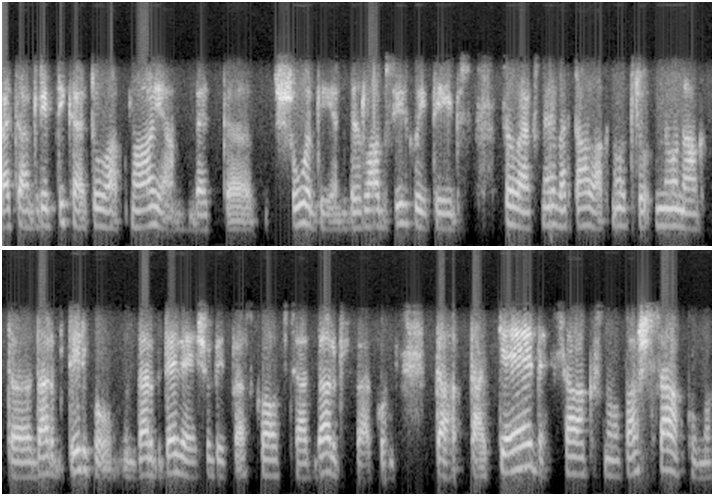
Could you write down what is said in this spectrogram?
vecāki grib tikai tuvāk mājām, bet uh, šodien bez labas izglītības cilvēks nevar tālāk notru, nonākt darba tirgu, darba devēja šobrīd prasa kvalificētu darba spēku. Tā, tā ķēde sākas no paša sākuma.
